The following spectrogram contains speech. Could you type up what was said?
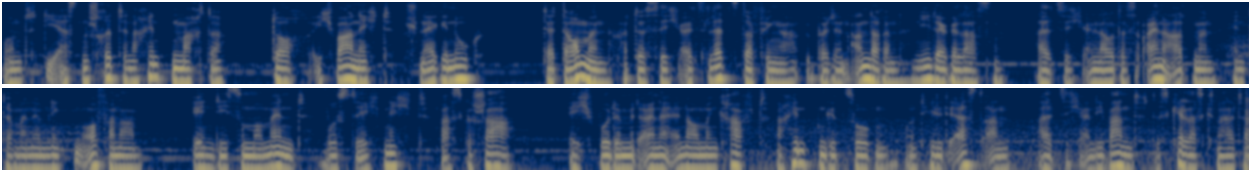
und die ersten Schritte nach hinten machte. Doch ich war nicht schnell genug. Der Daumen hatte sich als letzter Finger über den anderen niedergelassen, als ich ein lautes Einatmen hinter meinem linken Ohr vernahm. In diesem Moment wusste ich nicht, was geschah. Ich wurde mit einer enormen Kraft nach hinten gezogen und hielt erst an, als ich an die Wand des Kellers knallte.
